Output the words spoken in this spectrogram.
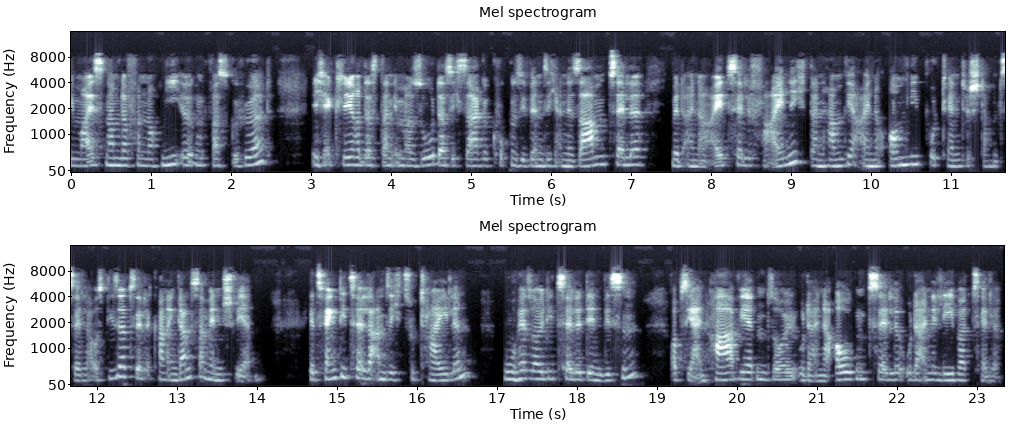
Die meisten haben davon noch nie irgendwas gehört. Ich erkläre das dann immer so, dass ich sage, gucken Sie, wenn sich eine Samenzelle mit einer Eizelle vereinigt, dann haben wir eine omnipotente Stammzelle. Aus dieser Zelle kann ein ganzer Mensch werden. Jetzt fängt die Zelle an, sich zu teilen. Woher soll die Zelle denn wissen, ob sie ein Haar werden soll oder eine Augenzelle oder eine Leberzelle?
